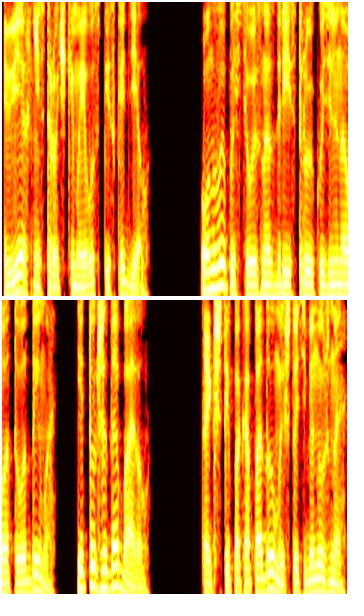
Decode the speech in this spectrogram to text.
в верхней строчке моего списка дел. Он выпустил из ноздрей струйку зеленоватого дыма и тут же добавил. Так что ты пока подумай, что тебе нужно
